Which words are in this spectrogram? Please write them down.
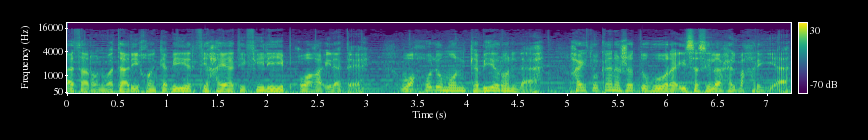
أثر وتاريخ كبير في حياة فيليب وعائلته وحلم كبير له حيث كان جده رئيس سلاح البحرية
